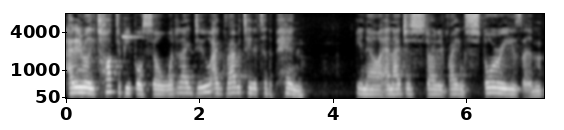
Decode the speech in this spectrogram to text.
I didn't really talk to people. So what did I do? I gravitated to the pen, you know, and I just started writing stories and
